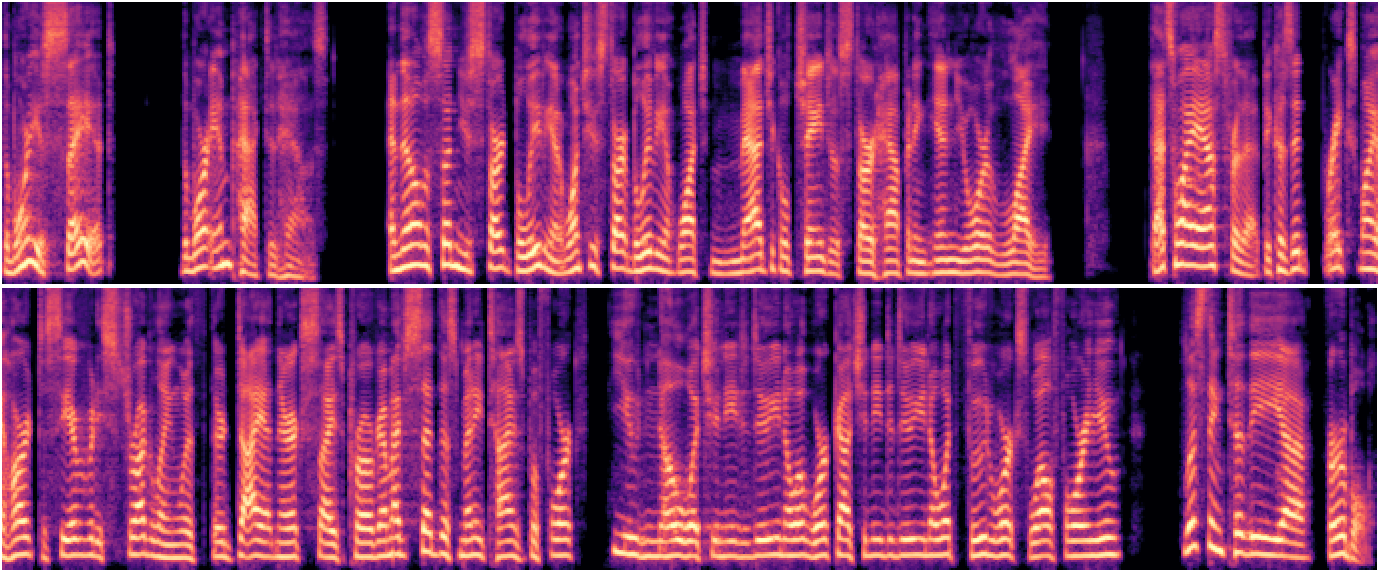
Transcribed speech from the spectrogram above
The more you say it, the more impact it has. And then all of a sudden you start believing it. Once you start believing it, watch magical changes start happening in your life. That's why I asked for that because it breaks my heart to see everybody struggling with their diet and their exercise program. I've said this many times before. You know what you need to do. You know what workouts you need to do. You know what food works well for you. Listening to the uh, herbal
